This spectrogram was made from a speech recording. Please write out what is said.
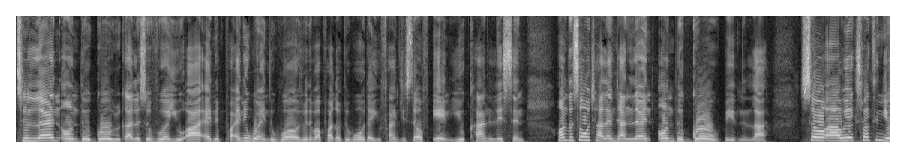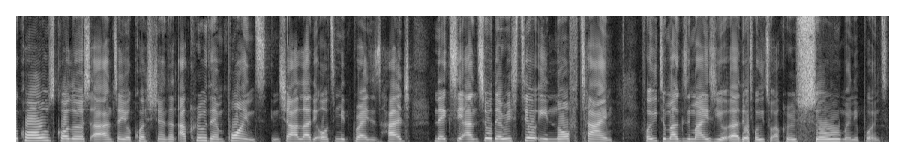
to learn on the go, regardless of where you are, any anywhere in the world, whatever part of the world that you find yourself in. You can listen on the Soul Challenge and learn on the go, bismillah. So uh, we're expecting your calls, callers, uh, answer your questions and accrue them points. Inshallah, the ultimate prize is Hajj next year, and so there is still enough time for you to maximize your uh, for you to accrue so many points.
